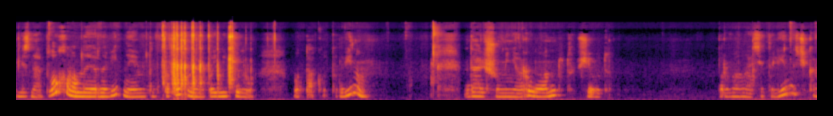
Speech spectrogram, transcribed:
Не знаю, плохо вам, наверное, видно. Я вам тут показываю, не пойми чего. Вот так вот подвину. Дальше у меня рон. Тут вообще вот порвалась эта ленточка.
